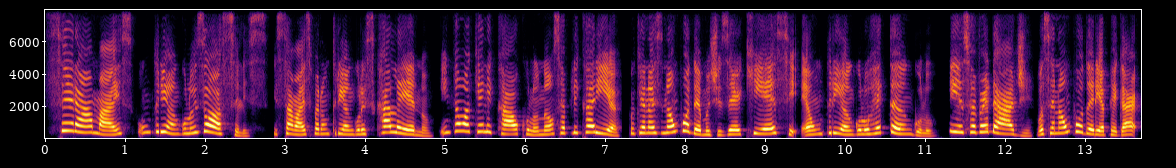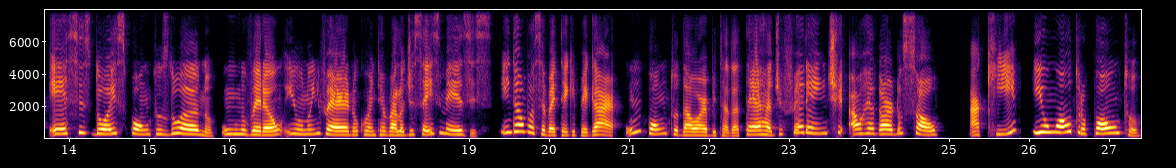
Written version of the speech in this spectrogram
será mais um triângulo isósceles, está mais para um triângulo escaleno. Então, aquele cálculo não se aplicaria, porque nós não podemos dizer que esse é um triângulo retângulo. E isso é verdade. Você não poderia pegar esses dois pontos do ano, um no verão e um no inverno, com intervalo de seis meses. Então, você vai ter que pegar um ponto da órbita da Terra diferente ao redor do Sol, aqui, e um outro ponto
